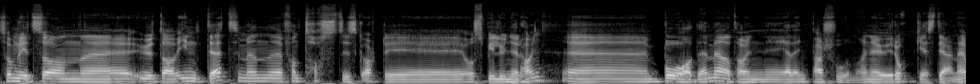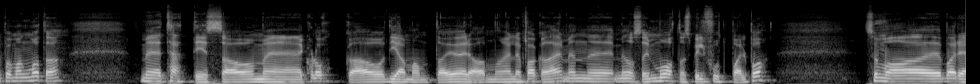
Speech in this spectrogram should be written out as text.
som litt sånn eh, ut av intet, men fantastisk artig å spille under han. Eh, både med at han er den personen Han er jo rockestjerne på mange måter. Med tattiser og med klokker og diamanter i ørene og hele pakka der, men, eh, men også i måten å spille fotball på. Som var bare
